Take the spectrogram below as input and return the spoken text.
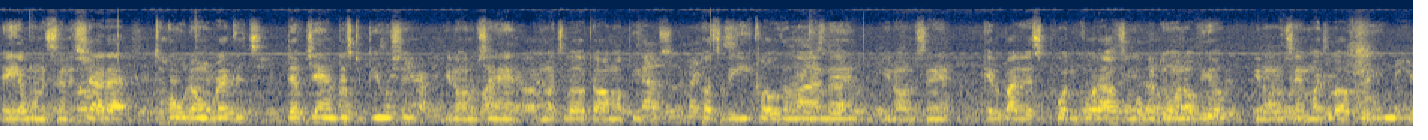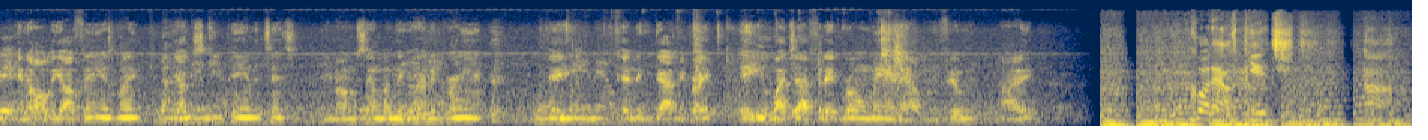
Hey, I want to send a shout out to Hold On Records, Def Jam Distribution. You know what I'm saying? Uh, much love to all my people. Hustle the E clothing line, man. You know what I'm saying? Everybody that's supporting Courthouse and what we're doing over here. You know what I'm saying? Much love to you. And all of y'all fans, man. Y'all just keep paying attention. You know what I'm saying? My nigga 100 grand. Hey, that nigga got me, right? Hey, watch out for that Grown Man album, you feel me? Alright? Courthouse, bitch. Uh.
